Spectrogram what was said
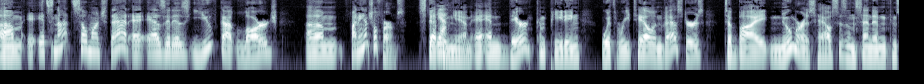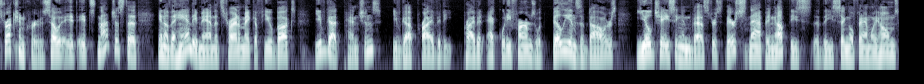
Um, it- it's not so much that as it is you've got large um, financial firms stepping in, a- and they're competing with retail investors to buy numerous houses and send in construction crews. So it, it's not just the you know the handyman that's trying to make a few bucks. You've got pensions, you've got private private equity firms with billions of dollars, yield chasing investors. They're snapping up these these single family homes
